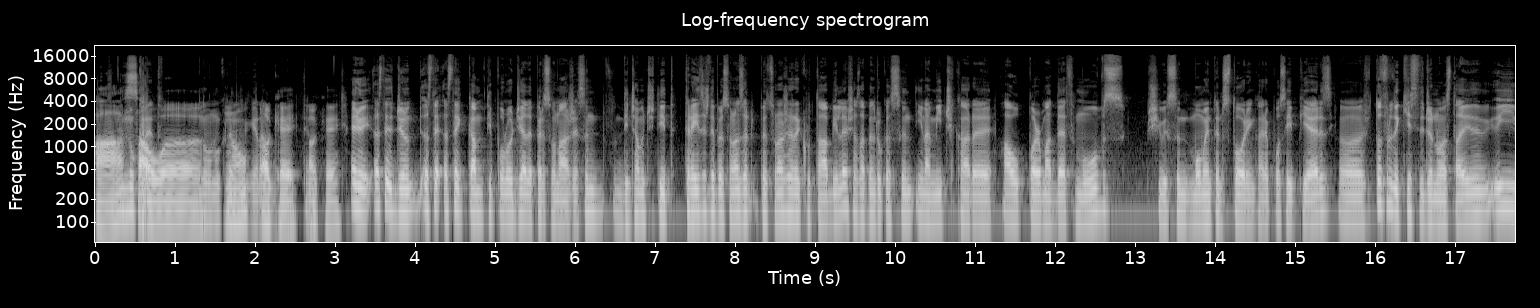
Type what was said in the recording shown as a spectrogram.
A? Nu sau, cred. Uh... Nu, nu cred nu? că era Ok, victim. ok. Anyway, asta e, gen, asta, asta e cam tipologia de personaje. Sunt, din ce am citit, 30 de personaje, personaje recrutabile și asta pentru că sunt inamici care au permadeath moves și sunt momente în story în care poți să-i pierzi. Uh, tot felul de chestii de genul ăsta. E, e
